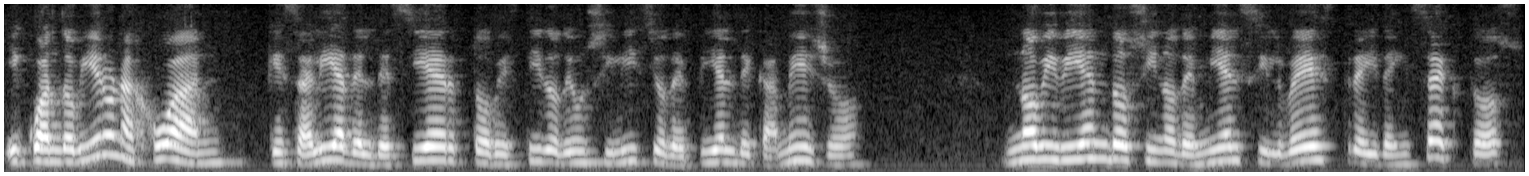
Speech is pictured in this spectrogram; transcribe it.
Y cuando vieron a Juan, que salía del desierto vestido de un cilicio de piel de camello, no viviendo sino de miel silvestre y de insectos,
